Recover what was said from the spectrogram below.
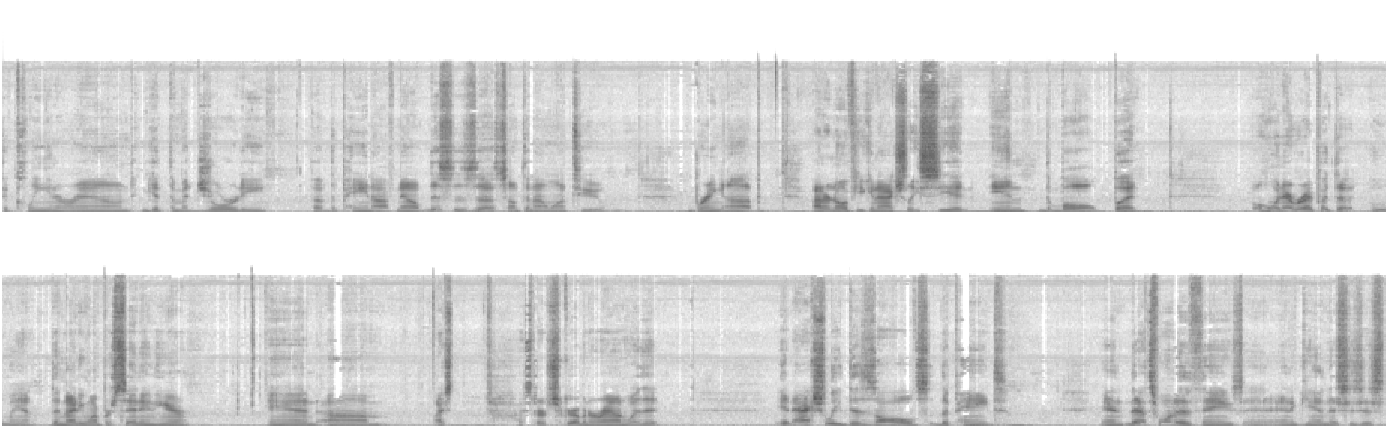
to clean around, get the majority of the paint off. Now, this is uh, something I want to bring up. I don't know if you can actually see it in the bowl, but whenever I put the, oh man, the 91% in here, and um, I, I start scrubbing around with it, it actually dissolves the paint. And that's one of the things, and again, this is just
